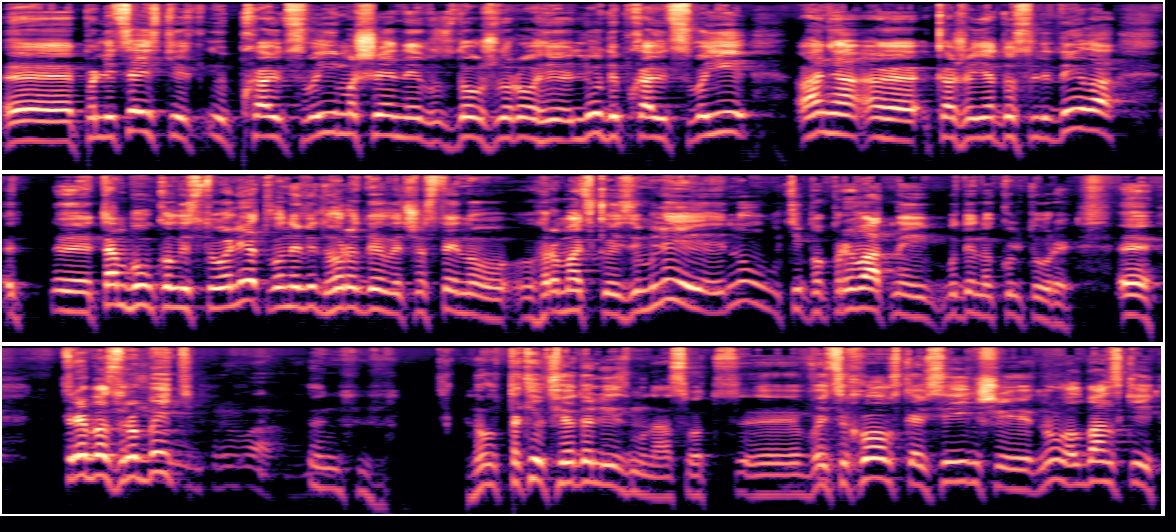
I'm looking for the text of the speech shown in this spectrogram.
Е, поліцейські пхають свої машини вздовж дороги, люди пхають свої. Аня е, каже, я дослідила. Е, е, там був колись туалет, вони відгородили частину громадської землі, ну, типу, приватний будинок культури. Е, треба зробити. Ну, такий феодалізм у нас. От е, Войцеховська і всі інші. Ну, Албанський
